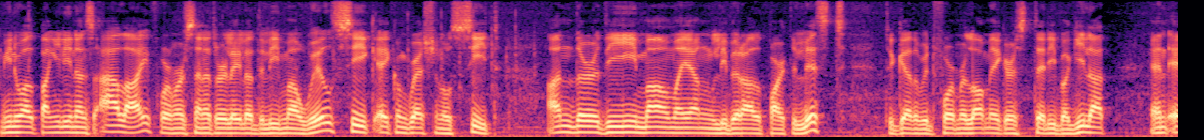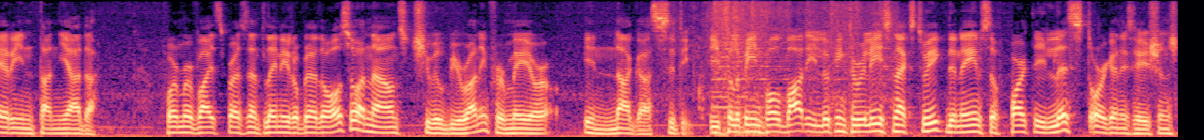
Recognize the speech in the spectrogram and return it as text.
Meanwhile, Pangilinan's ally, former Senator Leila de Lima, will seek a congressional seat under the Mamamayang Liberal Party list, together with former lawmakers Teddy Baguilat and Erin Tañada. Former Vice President Leni Robredo also announced she will be running for mayor in Naga City. The Philippine poll body looking to release next week the names of party list organizations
